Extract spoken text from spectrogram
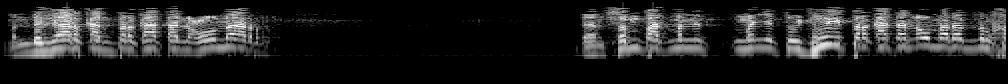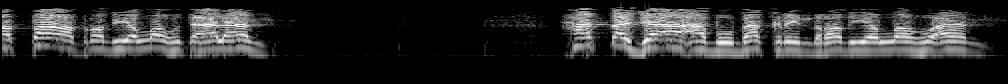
mendengarkan perkataan Umar dan sempat menyetujui perkataan Umar bin Khattab radhiyallahu taala hatta jaa Abu Bakrin radhiyallahu an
